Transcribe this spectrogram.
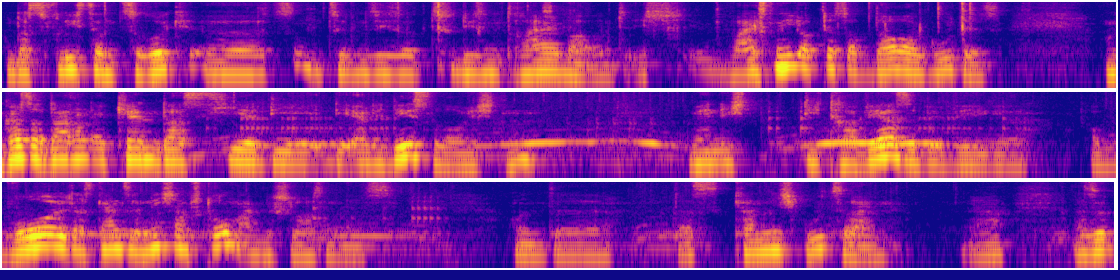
und das fließt dann zurück äh, zu, dieser, zu diesem Treiber. Und ich weiß nicht, ob das auf Dauer gut ist. Man kann es auch daran erkennen, dass hier die, die LEDs leuchten, wenn ich die Traverse bewege, obwohl das Ganze nicht am Strom angeschlossen ist. Und äh, das kann nicht gut sein. Ja? Also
